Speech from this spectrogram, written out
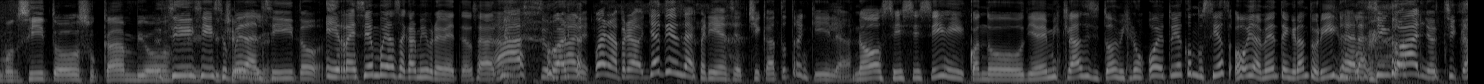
timoncito, su cambio. Sí, sí, su chévere. pedalcito. Y recién voy a sacar mi brevete, o sea... Ah, su madre. Bueno, pero ya tienes la experiencia, chica. Tú tranquila. No, sí, sí, sí. Y cuando llevé mis clases y todo, me dijeron, oye, ¿tú ya conducías? Obviamente, en Gran Turismo. Desde los 5 años, chica.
